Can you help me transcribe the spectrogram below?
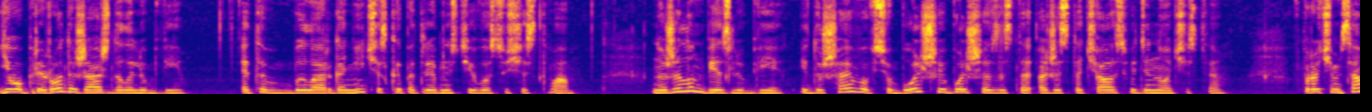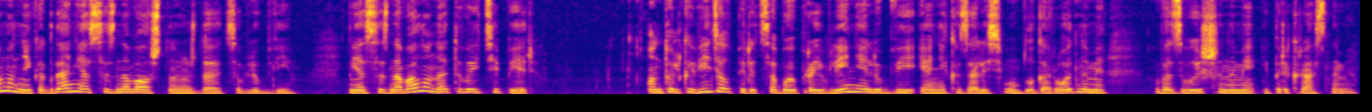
Его природа жаждала любви. Это было органической потребностью его существа. Но жил он без любви, и душа его все больше и больше ожесточалась в одиночестве. Впрочем, сам он никогда не осознавал, что нуждается в любви. Не осознавал он этого и теперь. Он только видел перед собой проявления любви, и они казались ему благородными, возвышенными и прекрасными.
